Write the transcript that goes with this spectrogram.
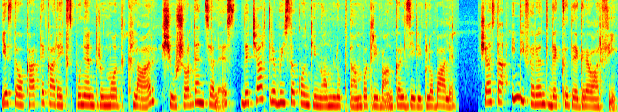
Este o carte care expune într-un mod clar și ușor de înțeles de ce ar trebui să continuăm lupta împotriva încălzirii globale. Și asta indiferent de cât de greu ar fi.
